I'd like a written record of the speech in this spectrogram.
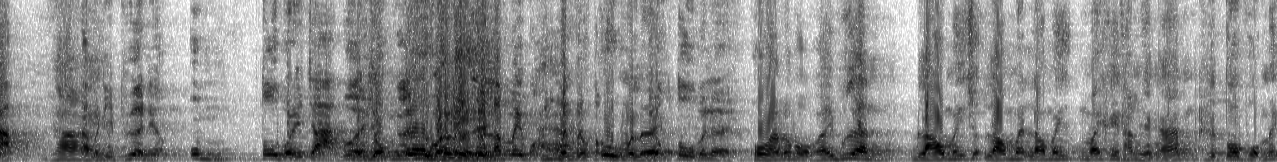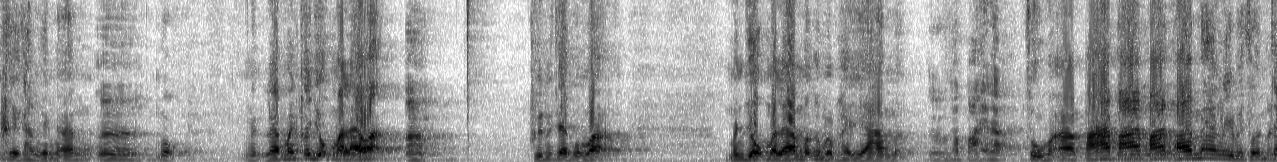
กลับ ใช่แต่บางทีเพื่อนเนี่ย อุ้มตู้บริจาคด้วยมันยกงินตู้มาเลยงินแล้วไม่ไหวมันยกตู้มาเลย ยกตู้ไปเลย ผมหันไปบอกเฮ้ยเพื่อนเราไม่เราไม่เราไม่ไม่เคยทำอย่างนั้น คือตัวผมไม่เคยทำอย่างนั้นเออ บอกแล้วมันก็ยกมาแล้วอะอะ คือในใจผมว่า มันยกมาแล้วมันก็เหมือนพยายามอะเออเข้าไปละ สู้มาอะไปไปไปไปแม่งเลยไปสนใจ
